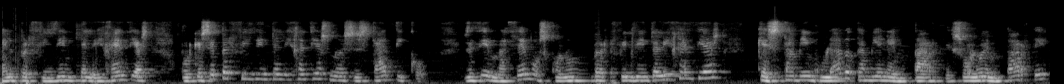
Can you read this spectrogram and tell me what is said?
el perfil de inteligencias, porque ese perfil de inteligencias no es estático. Es decir, nacemos con un perfil de inteligencias que está vinculado también en parte, solo en parte,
